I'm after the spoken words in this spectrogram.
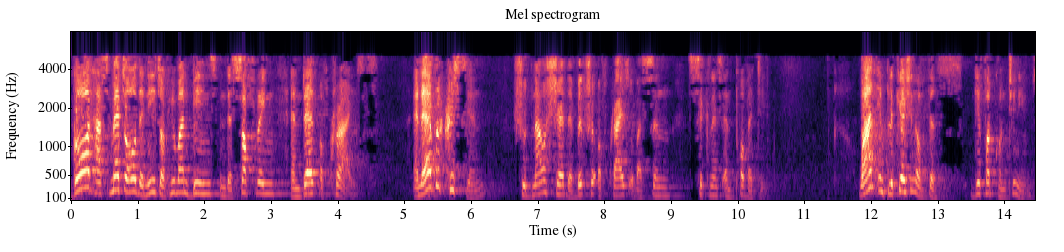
God has met all the needs of human beings in the suffering and death of Christ. And every Christian should now share the victory of Christ over sin, sickness, and poverty. One implication of this, Gifford continues,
